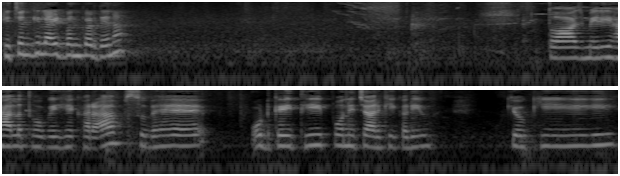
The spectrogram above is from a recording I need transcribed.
किचन की लाइट बंद कर देना। तो आज मेरी हालत हो गई है ख़राब। सुबह उठ गई थी पौने चार की करीब, क्योंकि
